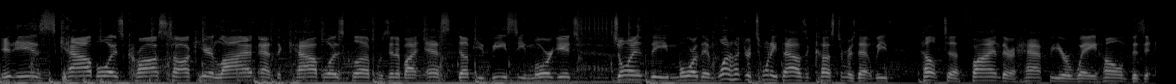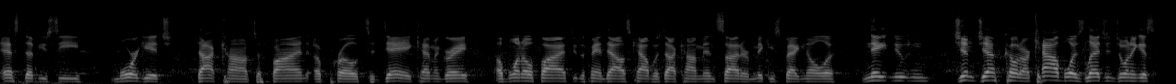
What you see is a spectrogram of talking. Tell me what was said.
It is Cowboys Crosstalk here live at the Cowboys Club presented by SWBC Mortgage. Join the more than 120,000 customers that we've helped to find their happier way home. Visit SWCMortgage.com to find a pro today. Kevin Gray of 105 through the fan DallasCowboys.com insider, Mickey Spagnola, Nate Newton, Jim Jeffcoat, our Cowboys legend, joining us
